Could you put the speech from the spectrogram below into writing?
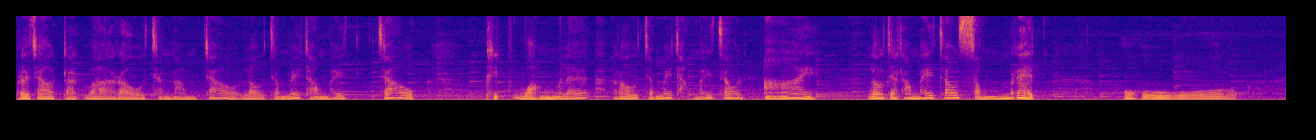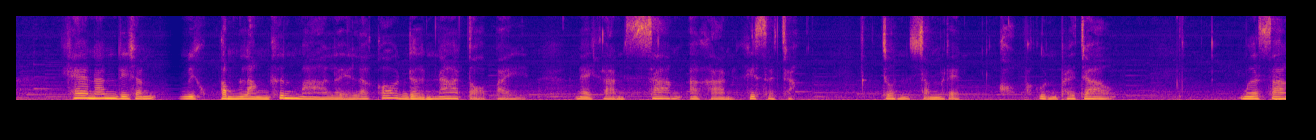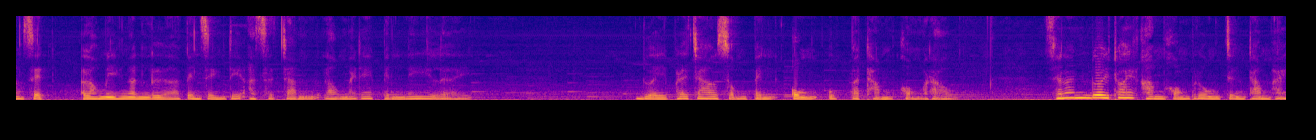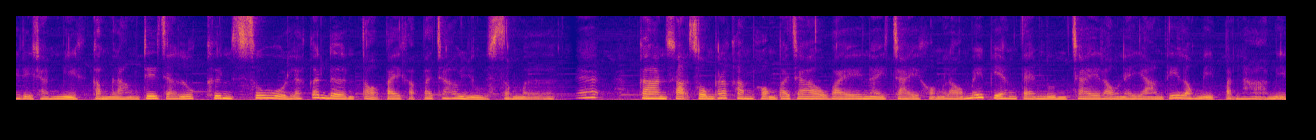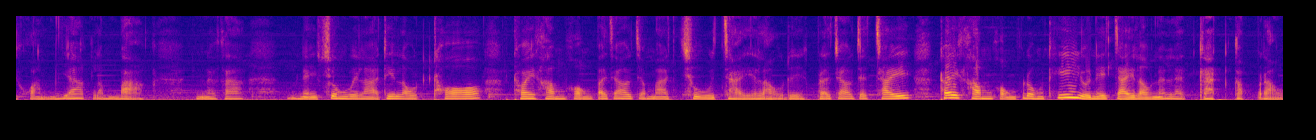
พระเจ้าตรัสว่าเราจะนำเจ้าเราจะไม่ทำให้เจ้าผิดหวังและเราจะไม่ทำให้เจ้าอาย เราจะทำให้เจ้าสำเร็จ โอ้โห แค่นั้นดิฉันมีกำลังขึ้นมาเลย แล้วก็เดินหน้าต่อไป ในการสร้างอาคารคริสตจักร จนสำเร็จขอบพระคุณพระเจ้า เมื่อสร้างเสร็จเรามีเงินเหลือเป็นสิ่งที่อัศจรรย์เราไม่ได้เป็นหนี้เลย ด้วยพระเจ้าทรงเป็นองค์อุปถัมภ์ของเรา ฉะนั้นด้วยถ้อยคำของพระองค์จึงทำให้ดิฉันมีกำลังที่จะลุกขึ้นสู้ และก็เดินต่อไปกับพระเจ้าอยู่เสมอ และการสะสมพระคำของพระเจ้าไว้ในใจของเราไม่เพียงแต่หนุนใจเราในยามที่เรามีปัญหามีความยากลำบากนะคะ ในช่วงเวลาที่เราท้อถ้อยคำของพระเจ้าจะมาชูใจเราด้วยพระเจ้าจะใช้ถ้อยคำของพระองค์ที่อยู่ในใจเรานั่นแหละตรัสกับเรา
